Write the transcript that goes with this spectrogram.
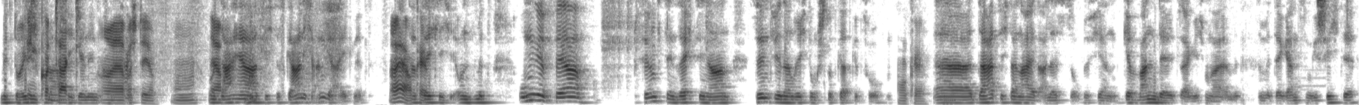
mit Deutschsprachigen in Kontakt. Ah, ja, verstehe. Mhm. Und ja. daher mhm. hat sich das gar nicht angeeignet. Ah, ja, okay. Tatsächlich. Und mit ungefähr 15, 16 Jahren sind wir dann Richtung Stuttgart gezogen. Okay. Äh, da hat sich dann halt alles so ein bisschen gewandelt, sage ich mal, mit, mit der ganzen Geschichte.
